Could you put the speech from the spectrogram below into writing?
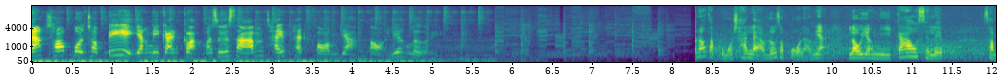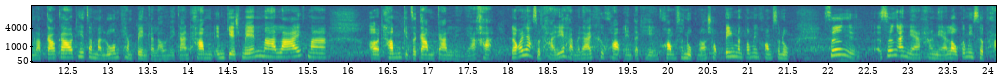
นักช็อปบนช้อปปียังมีการกลับมาซื้อซ้ำใช้แพลตฟอร์มอย่างต่อเนื่องเลยนอกจากโปรโมชั่นแล้วนอกจากโปรแล้วเนี่ยเรายังมี 9 เซเลบ สำหรับ 99 ที่จะมาร่วมแคมเปญกับเราในการทำ engagement มาไลฟ์มาทำกิจกรรมกันอะไรอย่างเงี้ยค่ะ แล้วก็อย่างสุดท้ายที่ขาดไม่ได้คือความเอนเตอร์เทนความสนุกเนาะช้อปปิ้งมันต้องมีความสนุก ซึ่งซึ่งอันเนี้ยครั้งเนี้ยเราก็มีเซอร์ไพร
